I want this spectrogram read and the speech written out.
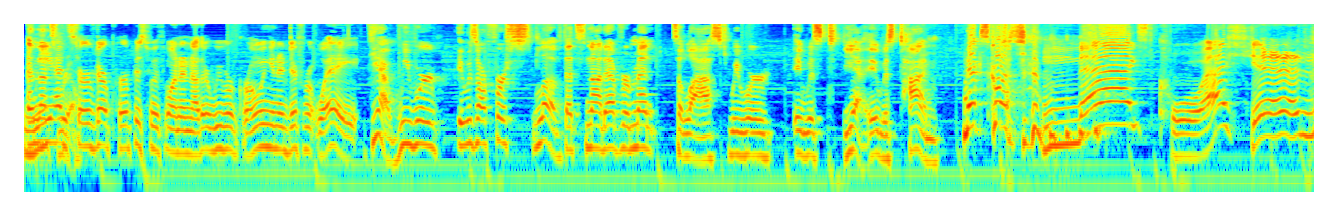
and we that's had real. served our purpose with one another. We were growing in a different way. yeah, we were. It was our first love. That's not ever meant to last. We were. It was. Yeah, it was time. Next question. Next question:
